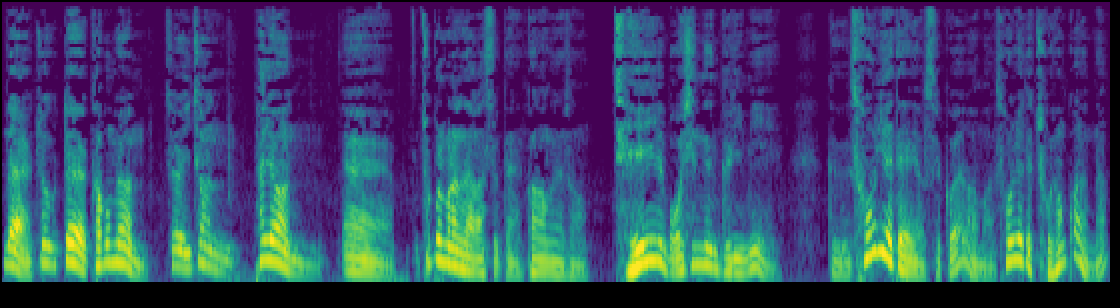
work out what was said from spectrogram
네, 저 그때 가보면 제가 2008년에 촛불문화에 나갔을 때 광화문에서 제일 멋있는 그림이 그 서울예대였을 거예요 아마 서울예대 조형과였나?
